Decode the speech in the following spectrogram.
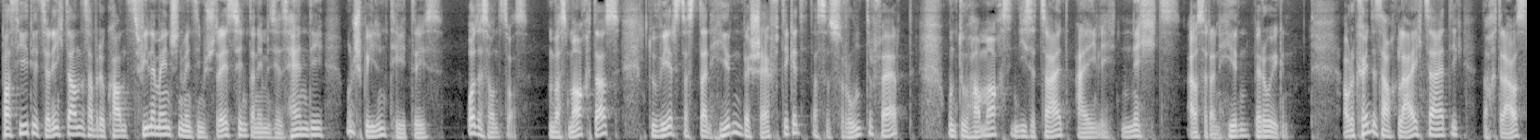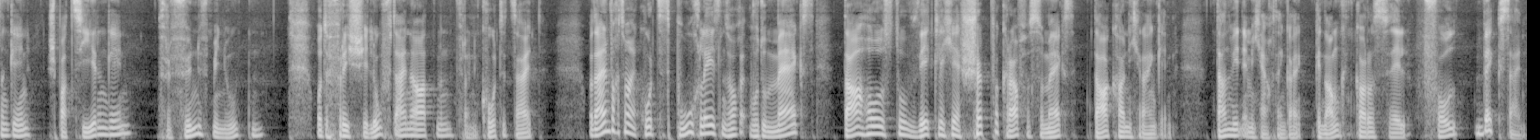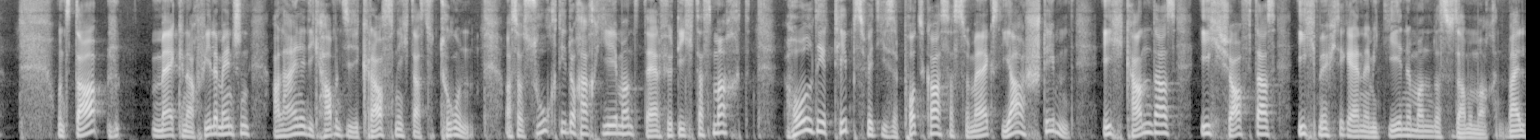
passiert jetzt ja nicht anders, aber du kannst viele Menschen, wenn sie im Stress sind, dann nehmen sie das Handy und spielen Tetris oder sonst was. Und was macht das? Du wirst, dass dein Hirn beschäftigt, dass es runterfährt und du machst in dieser Zeit eigentlich nichts, außer dein Hirn beruhigen. Aber du könntest auch gleichzeitig nach draußen gehen, spazieren gehen für fünf Minuten oder frische Luft einatmen für eine kurze Zeit oder einfach so ein kurzes Buch lesen, wo du merkst, da holst du wirkliche Schöpferkraft, dass du merkst, da kann ich reingehen. Dann wird nämlich auch dein Gedankenkarussell voll weg sein. Und da merken auch viele Menschen, alleine die haben sie die Kraft nicht, das zu tun. Also such dir doch auch jemand, der für dich das macht. Hol dir Tipps für diesen Podcast, dass du merkst, ja, stimmt, ich kann das, ich schaffe das, ich möchte gerne mit jenem Mann das zusammen machen. Weil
